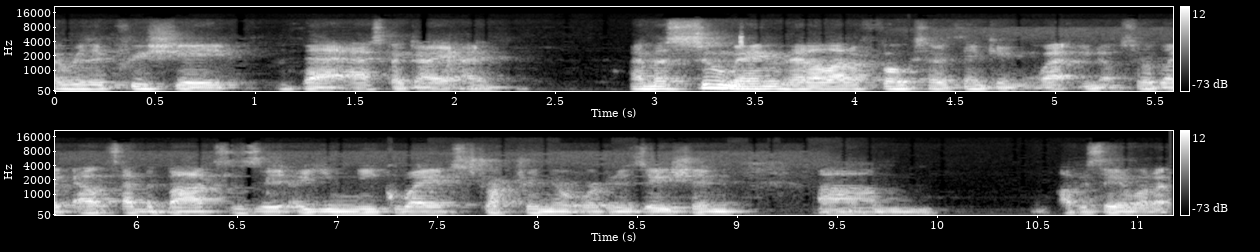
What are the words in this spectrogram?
I really appreciate that aspect. I, I I'm assuming that a lot of folks are thinking, what you know, sort of like outside the box is a, a unique way of structuring their organization. Um, obviously, I want to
